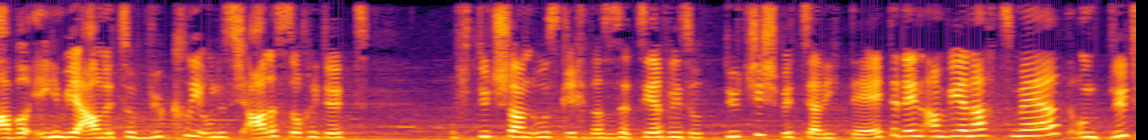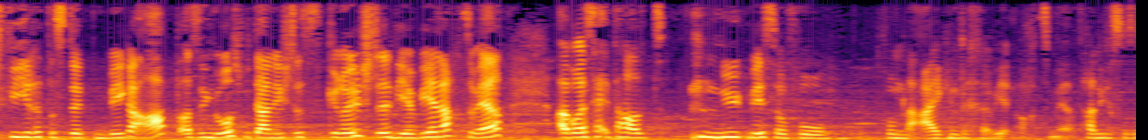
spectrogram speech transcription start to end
aber irgendwie auch nicht so wirklich. Und es ist alles so ein bisschen dort auf Deutschland ausgerichtet. Also es hat sehr viele so deutsche Spezialitäten dann am Weihnachtsmarkt und die Leute feiern das dort mega ab. Also in Großbritannien ist das grösste die Weihnachtsmarkt, aber es hat halt nichts mehr so von einem eigentlichen Weihnachtsmarkt. Habe ich so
